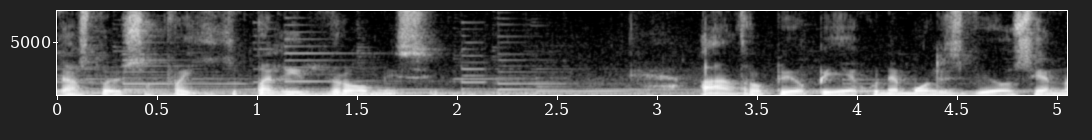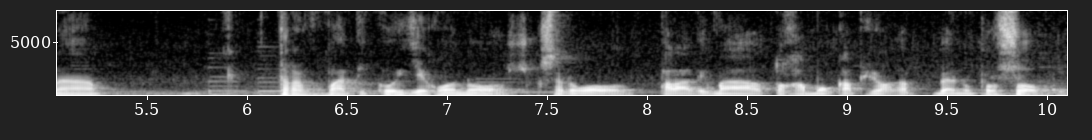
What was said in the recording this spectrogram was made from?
γαστροϊσοφαγική παλιδρόμηση. Άνθρωποι οι οποίοι έχουν μόλις βιώσει ένα τραυματικό γεγονός. Ξέρω εγώ, παράδειγμα, το χαμό κάποιου αγαπημένου προσώπου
